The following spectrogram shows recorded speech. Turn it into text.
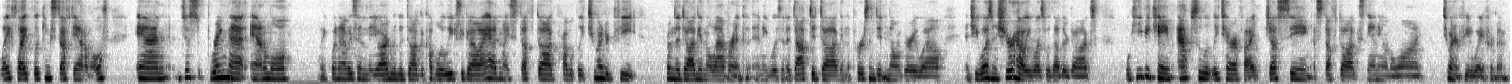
lifelike looking stuffed animals, and just bring that animal. Like when I was in the yard with a dog a couple of weeks ago, I had my stuffed dog probably 200 feet from the dog in the labyrinth, and he was an adopted dog, and the person didn't know him very well, and she wasn't sure how he was with other dogs. Well, he became absolutely terrified just seeing a stuffed dog standing on the lawn 200 feet away from him.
